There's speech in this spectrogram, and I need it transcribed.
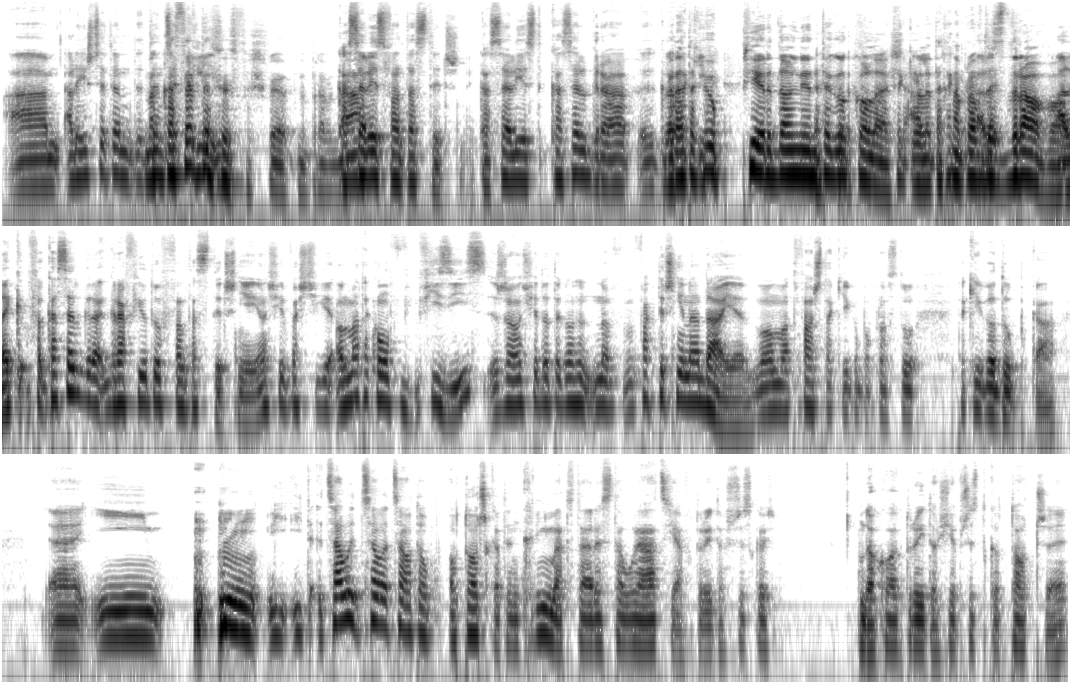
a, ale jeszcze ten, ten No też jest świetny, prawda? Kassel jest fantastyczny. Kassel, jest, Kassel gra, gra, Gra takich, takiego pierdolniętego kolesia, takie- ale tak tak, naprawdę ale- zdrowo. Ale Kassel gra, gra fiutów fantastycznie i on się właściwie, on ma taką fi- fizis, że on się do tego no, faktycznie nadaje, bo on ma twarz takiego po prostu, takiego dupka. E, I, i, cały, całe, cała ta otoczka, ten klimat, ta restauracja, w której to wszystko, dookoła której to się wszystko toczy,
